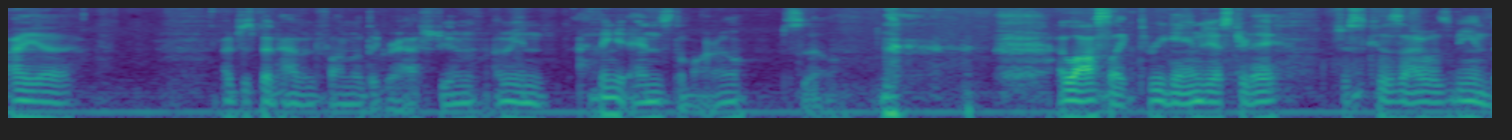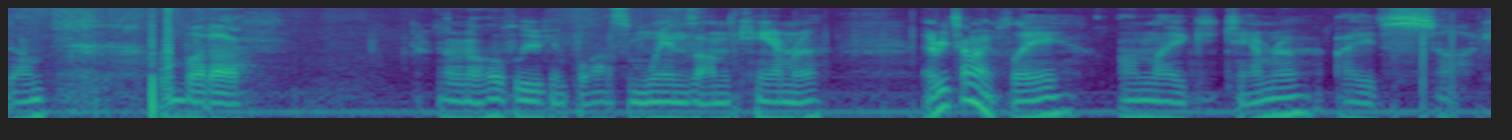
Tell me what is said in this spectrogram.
I uh, I've just been having fun with the grass gym. I mean, I think it ends tomorrow, so I lost like three games yesterday just because I was being dumb. But uh, I don't know. Hopefully, we can pull out some wins on camera. Every time I play on like camera, I suck.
